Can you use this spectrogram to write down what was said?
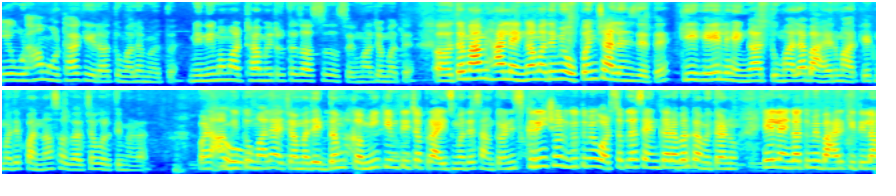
एवढा मोठा घेरा तुम्हाला मिळतोय. मिनिमम अठरा मीटर तर जास्तच असेल माझ्या मते. तर मॅम ह्या लेहंगामध्ये मी ओपन चॅलेंज देते की हे लेहंगा तुम्हाला बाहेर मार्केटमध्ये पन्नास हजारच्या वरती मिळाल पण आम्ही हो. तुम्हाला याच्यामध्ये एकदम कमी किमतीच्या प्राईजमध्ये सांगतो. आणि स्क्रीनशॉट घेऊन तुम्ही व्हॉट्सअपला सेंड करा बरं का मित्रांनो. हे लेहंगा तुम्ही बाहेर कितीला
